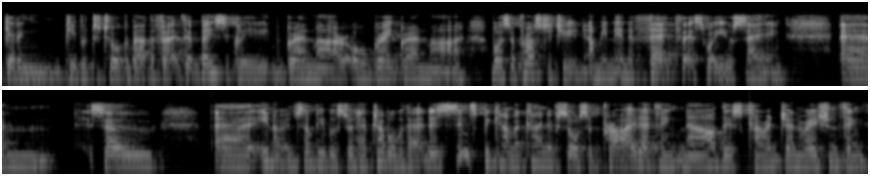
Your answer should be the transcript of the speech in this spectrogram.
getting people to talk about the fact that basically grandma or great grandma was a prostitute. I mean, in effect, that's what you're saying. Um, so uh, you know, and some people still have trouble with that. It's since become a kind of source of pride. I think now this current generation think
